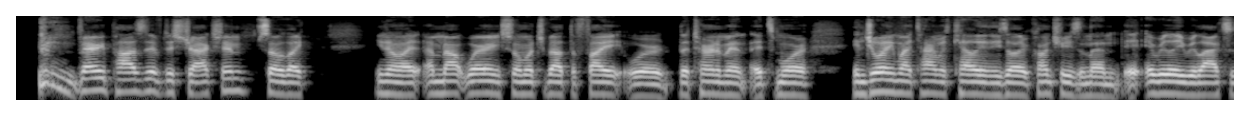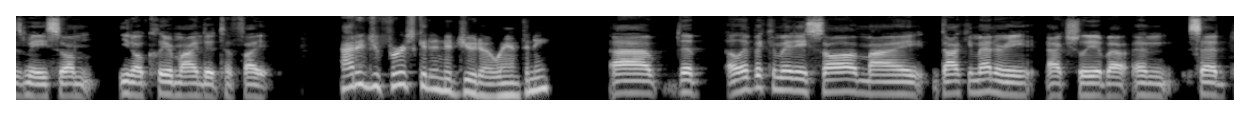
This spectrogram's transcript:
very positive distraction. So like, you know, I, I'm not worrying so much about the fight or the tournament. It's more enjoying my time with Kelly in these other countries, and then it, it really relaxes me. So I'm you know clear minded to fight. How did you first get into judo, Anthony? Uh, the Olympic Committee saw my documentary actually about and said,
